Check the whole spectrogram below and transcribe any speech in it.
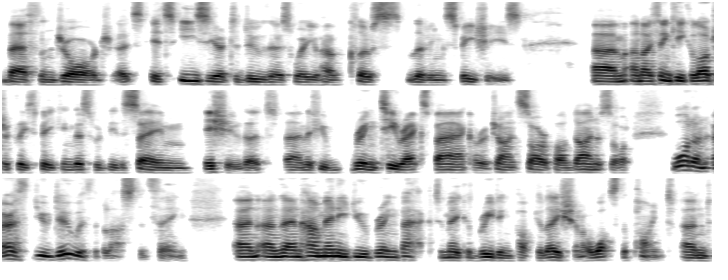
Beth and George, it's, it's easier to do this where you have close living species. Um, and I think ecologically speaking, this would be the same issue that um, if you bring T-Rex back or a giant sauropod dinosaur, what on earth do you do with the blasted thing? And, and then how many do you bring back to make a breeding population or what's the point? And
